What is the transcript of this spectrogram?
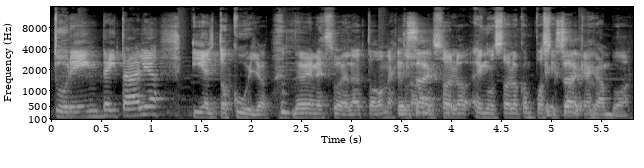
Turín de Italia y el Tocuyo de Venezuela. Todo mezclado en, solo, en un solo compositor que es Gamboa.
